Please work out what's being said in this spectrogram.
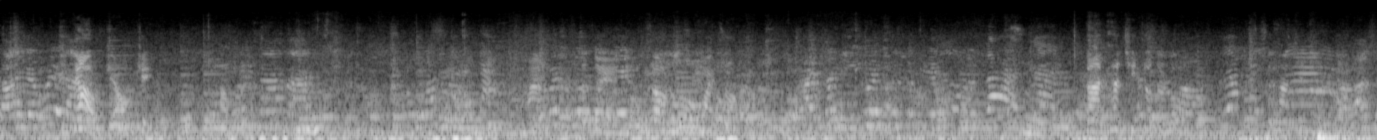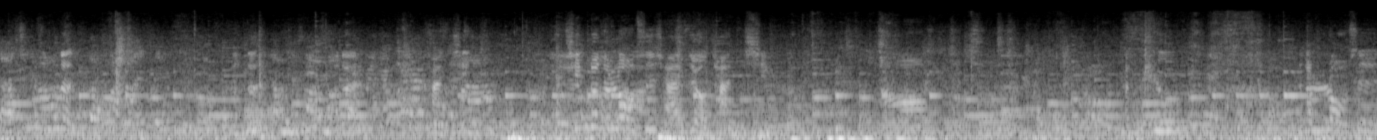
来，也会来。比较有嚼劲，好。真的耶，红烧肉。吃起来是有弹性的，然后很 Q，那个肉是里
